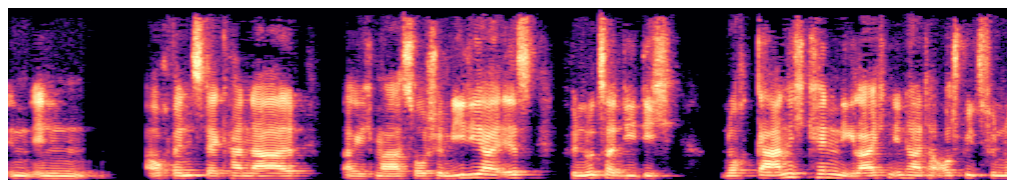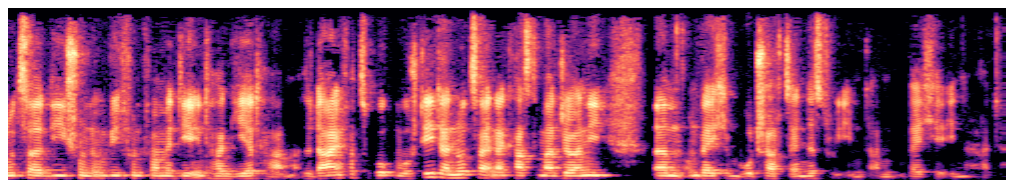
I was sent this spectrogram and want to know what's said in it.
in, in, auch wenn es der Kanal, sage ich mal, Social Media ist, für Nutzer, die dich noch gar nicht kennen, die gleichen Inhalte ausspielst für Nutzer, die schon irgendwie fünfmal mit dir interagiert haben. Also da einfach zu gucken, wo steht der Nutzer in der Customer Journey ähm, und welche Botschaft sendest du ihm dann, welche Inhalte.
